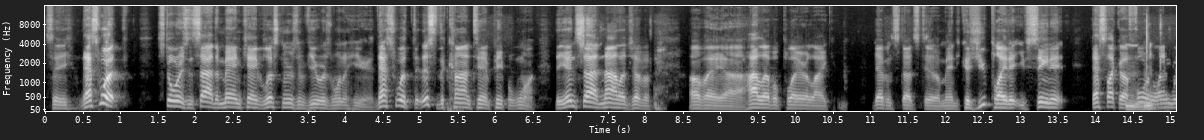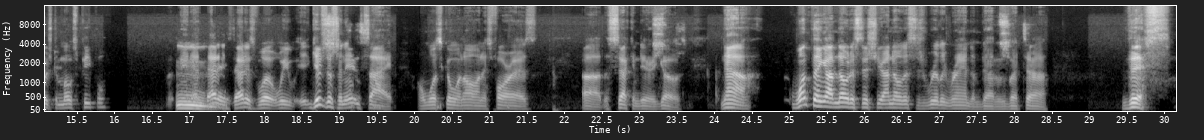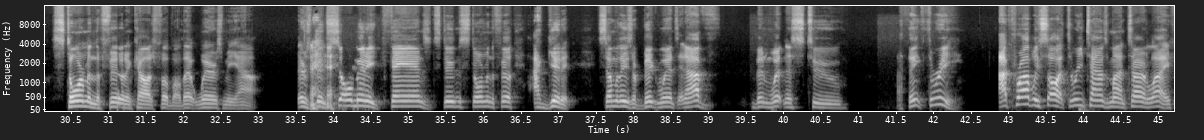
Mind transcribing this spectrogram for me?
See, that's what stories inside the man cave listeners and viewers want to hear. That's what the, this is the content people want. The inside knowledge of a of a uh, high level player like Devin Studstill, man, because you played it, you've seen it. That's like a foreign language to most people. And that, that Mm. is that is what we it gives us an insight on what's going on as far as uh, the secondary goes. Now, one thing I've noticed this year, I know this is really random, Devin, but uh, this storming the field in college football that wears me out. There's been so many fans, students storming the field. I get it. Some of these are big wins, and I've been witness to, I think, three. I probably saw it three times my entire life.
